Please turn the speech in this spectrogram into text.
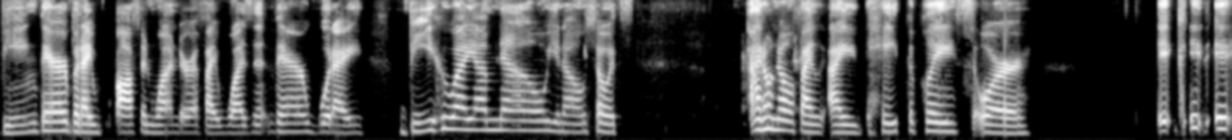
being there but i often wonder if i wasn't there would i be who i am now you know? So it's i don't know if i i hate the place or it, it it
